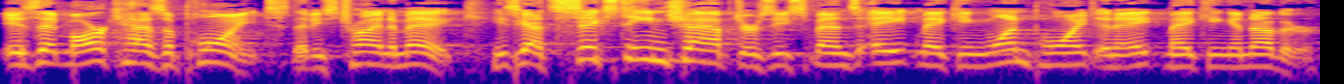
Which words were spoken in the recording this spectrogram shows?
is that Mark has a point that he's trying to make. He's got 16 chapters. He spends eight making one point and eight making another.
